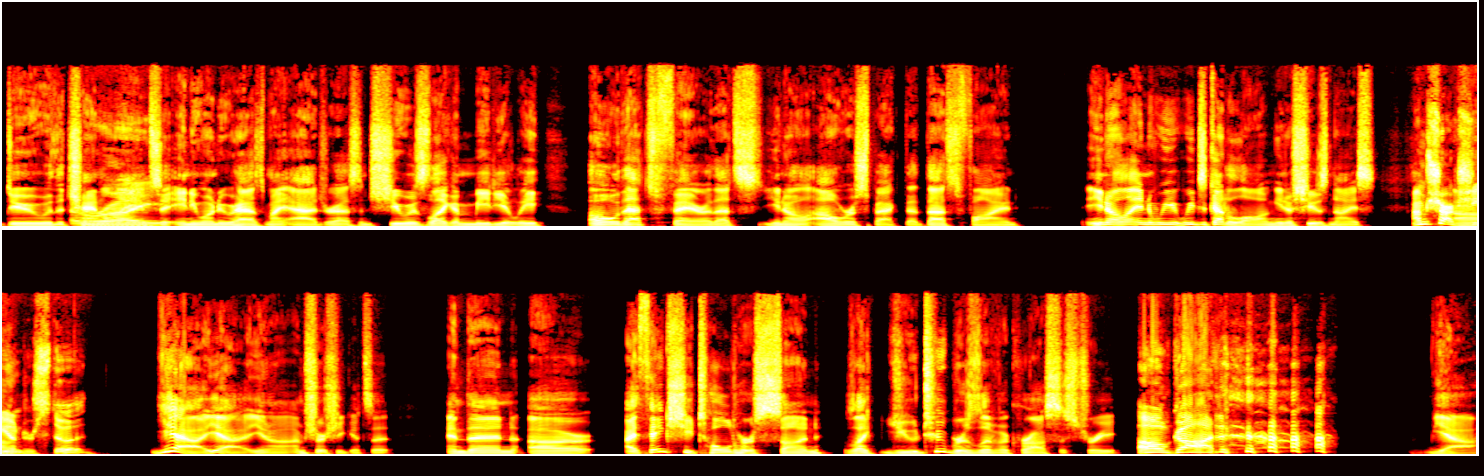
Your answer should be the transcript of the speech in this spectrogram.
do, the channel names Right. to anyone who has my address. And she was like immediately, oh, that's fair. That's, you know, I'll respect that. That's fine. You know, and we we just got along. You know, she was nice. I'm shocked she um, understood. Yeah, yeah, you know, I'm sure she gets it. And then uh I think she told her son, like, YouTubers live across the street. Oh God. Yeah,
